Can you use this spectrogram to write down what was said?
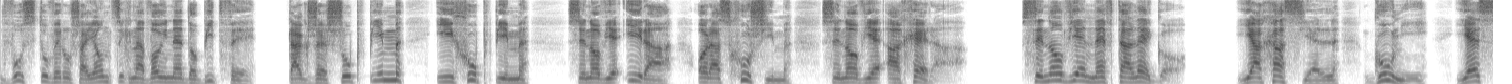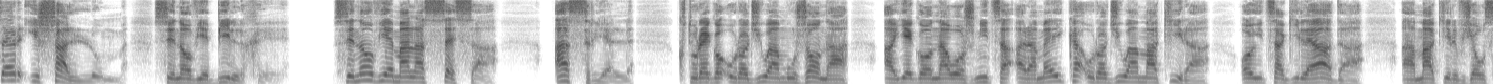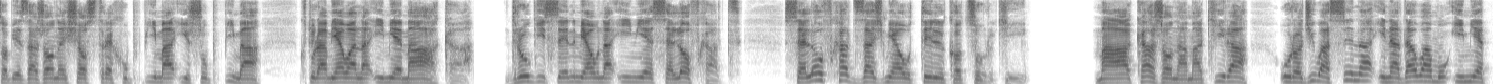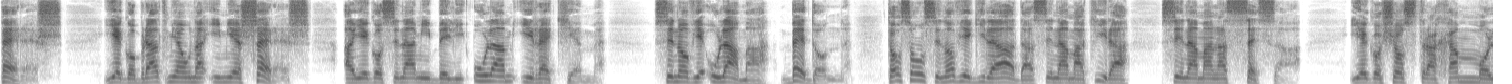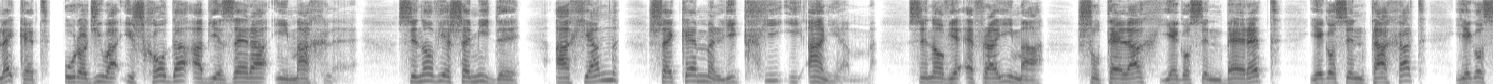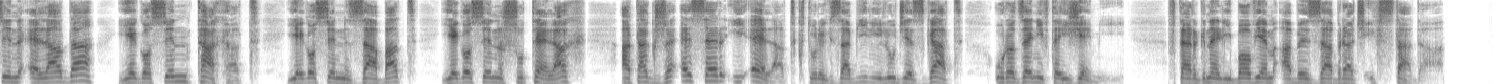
200 wyruszających na wojnę do bitwy, także Szuppim i Huppim, synowie Ira oraz Hushim, synowie Achera. Synowie Neftalego, Jahasiel, Guni, Jeser i Szallum, synowie Bilchy. Synowie Manassesa, Asriel, którego urodziła mu żona, a jego nałożnica Aramejka urodziła Makira, ojca Gileada, a Makir wziął sobie za żonę siostrę Huppima i Szuppima, która miała na imię Maaka. Drugi syn miał na imię Selofhat. Selofhat zaś miał tylko córki. Maaka, żona Makira, urodziła syna i nadała mu imię Peresz. Jego brat miał na imię Szeresz, a jego synami byli Ulam i Rekiem. Synowie Ulama, Bedon. To są synowie Gileada, syna Makira, syna Manassesa. Jego siostra Hammoleket urodziła Iszchoda, Abiezera i Machle. Synowie Szemidy, Achian, Szekem, Likhi i Aniam. Synowie Efraima, Szutelach, jego syn Beret, jego syn Tachat, jego syn Elada, jego syn Tachat, jego syn Zabat, jego syn Szutelach, a także Eser i Elad, których zabili ludzie z Gad, urodzeni w tej ziemi. Wtargnęli bowiem, aby zabrać ich stada.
